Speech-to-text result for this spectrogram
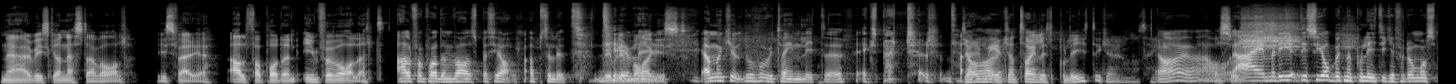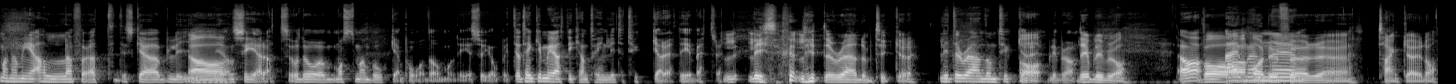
när vi ska ha nästa val. I Sverige. Alfa-podden inför valet. Alfa-podden valspecial, absolut. Det, blir magiskt. Ja, men kul. Då får vi ta in lite experter. Där Ja, vi kan ta in lite politiker eller någonting. Ja, ja, ja. Så- Nej, men det, det är så jobbigt med politiker för då måste man ha med alla för att det ska bli Ja. nyanserat. Och då måste man boka på dem och det är så jobbigt. Jag tänker mer att vi kan ta in lite tyckare, det är bättre. L- lite, lite random tyckare. Lite random tyckare Ja, blir bra. Det blir bra. Ja, Vad nej, men, har du eh, för eh, tankar idag?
